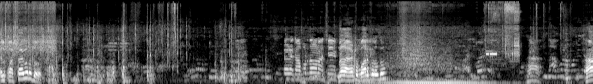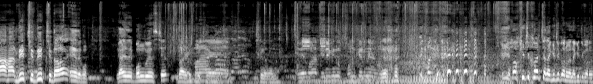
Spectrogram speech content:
তাহলে পাঁচ টাকা করে তো। একটা কাপড় দাও দাদা একটা বার করো তো। হ্যাঁ। হ্যাঁ হ্যাঁ দিচ্ছি দিচ্ছি দাঁড়া এই দেখুন গাড়ি বন্ধু এসছে দাঁড়া একটু নেবে। ও কিছু করছে না কিছু করবে না কিছু করবে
